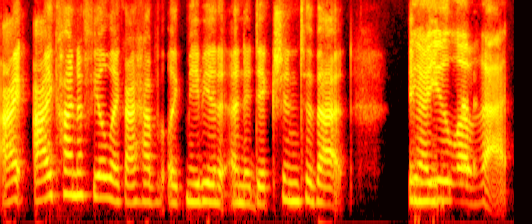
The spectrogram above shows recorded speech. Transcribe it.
I I kind of feel like I have like maybe an, an addiction to that. Yeah, you love that.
